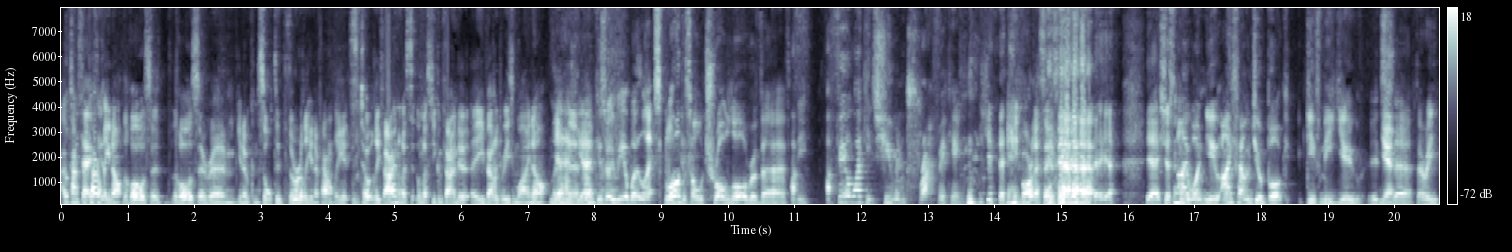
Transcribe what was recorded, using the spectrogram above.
Well, to appa- fair, apparently you- not. The laws are the laws are um, you know consulted thoroughly, and apparently it's totally fine unless unless you can find a, a valid reason why not. Then, Yeah, uh, yeah, because we, we'll explore this whole troll law of uh, the. F- I feel like it's human trafficking. it more or less is. yeah. yeah, yeah. It's just I want you. I found your book. Give me you. It's Yeah. uh, very,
